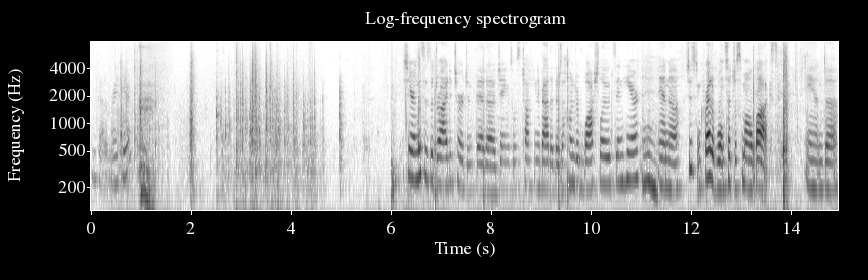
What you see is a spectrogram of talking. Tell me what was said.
We've got them right here. Sharon, this is the dry detergent that uh, James was talking about, that there's 100 wash loads in here. And uh, it's just incredible in such a small box. And uh,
